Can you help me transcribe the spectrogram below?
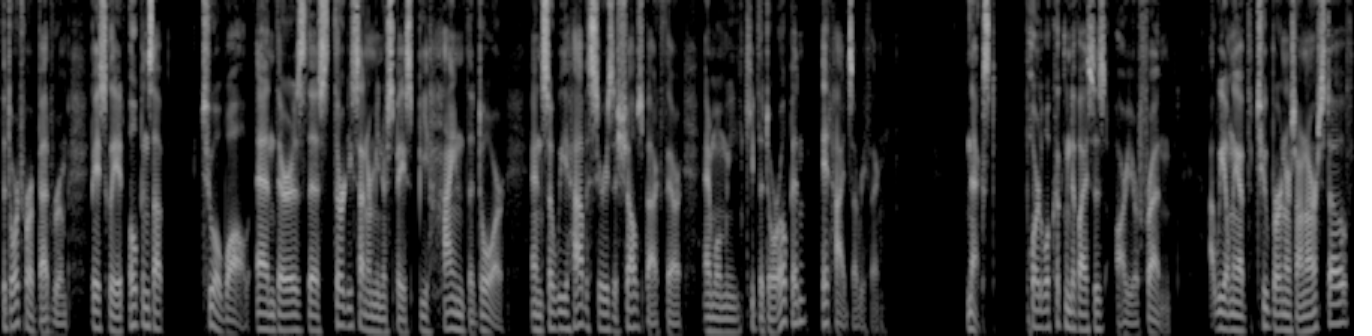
The door to our bedroom, basically, it opens up to a wall, and there is this 30 centimeter space behind the door. And so we have a series of shelves back there, and when we keep the door open, it hides everything. Next, portable cooking devices are your friend. We only have two burners on our stove,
